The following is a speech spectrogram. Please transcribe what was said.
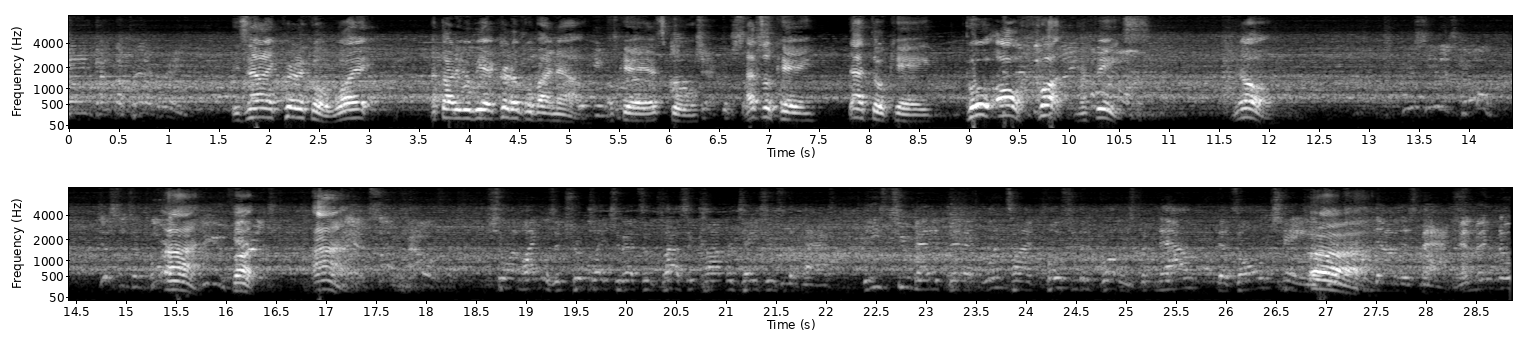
game got the pedigree. He's not at critical. What? I thought he would be at critical by now. Okay, that's cool. That's okay. That's okay. Boo. Oh, fuck. My face. No. you see this goal? Just. Ah, fuck. Ah. Man, so powerful. Shawn Michaels and Triple H have had some classic confrontations in the past. These two men had been at one time closer than brothers, but now that's all changed. Ah. It's come down to this match. And make no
